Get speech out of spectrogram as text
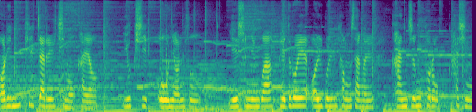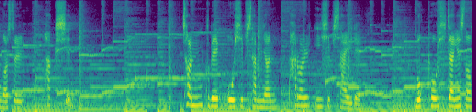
어린 필자를 지목하여 65년 후 예수님과 베드로의 얼굴 형상을 간증토록 하신 것을 확신. 1953년 8월 24일에 목포 시장에서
